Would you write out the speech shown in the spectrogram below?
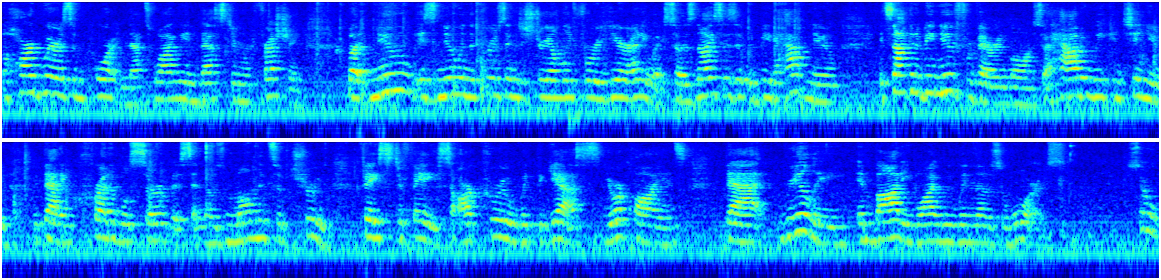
The hardware is important, that's why we invest in refreshing. But new is new in the cruise industry only for a year anyway, so as nice as it would be to have new, it's not gonna be new for very long, so how do we continue with that incredible service and those moments of truth, face to face, our crew with the guests, your clients, that really embody why we win those awards? So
